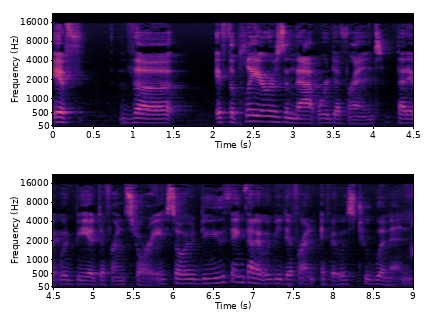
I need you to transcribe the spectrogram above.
if the if the players in that were different, that it would be a different story? So do you think that it would be different if it was two women?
